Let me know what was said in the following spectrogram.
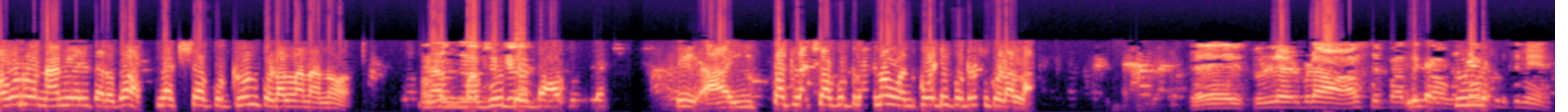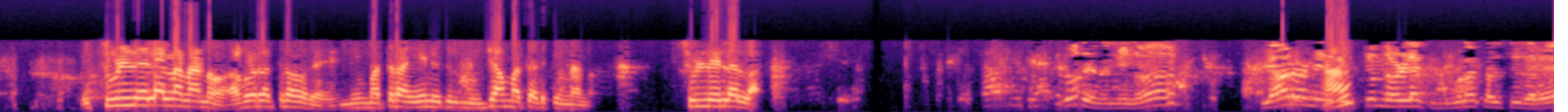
ಅವರು ನಾನು ಹೇಳ್ತಾ ಇರೋದು ಹತ್ತು ಲಕ್ಷ ಕೊಟ್ರು ಕೊಡಲ್ಲ ನಾನು. ನನ್ ಮಗು ದೊಡ್ಡ ಇಪ್ಪತ್ತು ಲಕ್ಷ ಕೊಟ್ರು ಒಂದ್ ಕೋಟಿ ಕೊಟ್ರು ಕೊಡಲ್ಲ. ಏ ಸುಳ್ಳು ಹೇಳ್ಬೇಡ. ಆಸ್ತಿ ಪಾತ್ರ ಸುಳ್ಳು- ಕೊಡ್ತೀನಿ ಸುಳ್ಳು ಹೇಳಲ್ಲ ನಾನು ಅವ್ರ ಹತ್ರ ಅವ್ರೆ. ನಿಮ್ಮ ಹತ್ರ ಏನಿದ್ರು ನಿಜ ಮಾತಾಡ್ತೀನಿ ನಾನು. ಸುಳ್ಳು ಹೇಳಲ್ಲ. ಹೌದೇನಾ ನೀನು? ಯಾರೋ ಹಾ? ಇಷ್ಟೊಂದು ಒಳ್ಳೆ ಗುಣ ಕಲ್ಸಿದಾರೆ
